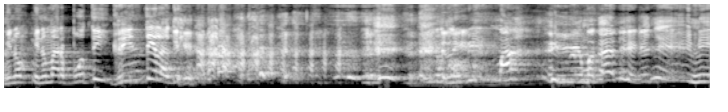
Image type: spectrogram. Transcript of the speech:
Minum minum air putih, green tea lagi. Ini mah. Iya makanya kayaknya ini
